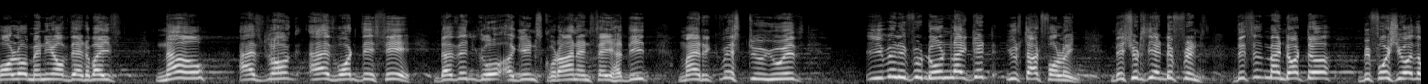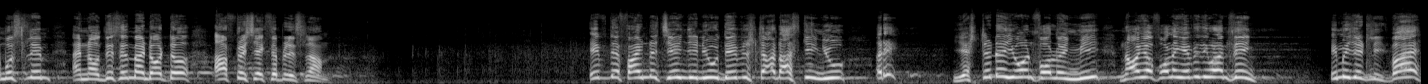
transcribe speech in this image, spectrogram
follow many of their advice. Now, as long as what they say doesn't go against Quran and say Hadith, my request to you is even if you don't like it, you start following. They should see a difference. This is my daughter before she was a Muslim, and now this is my daughter after she accepted Islam. If they find a change in you, they will start asking you, Are, yesterday you weren't following me, now you're following everything what I'm saying. Immediately. Why?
